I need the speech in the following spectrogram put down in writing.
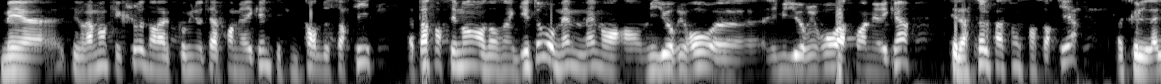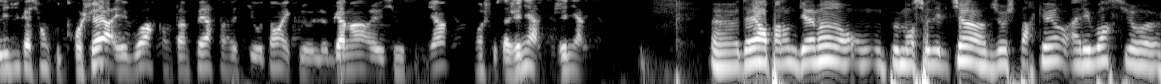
mais euh, c'est vraiment quelque chose dans la communauté afro-américaine qui est une porte de sortie. Euh, pas forcément dans un ghetto, même même en, en milieu ruraux, euh, les milieux ruraux afro-américains, c'est la seule façon de s'en sortir parce que l'éducation coûte trop cher et voir quand un père s'investit autant et que le, le, gamin réussit aussi bien, moi je trouve ça génial, génial. Euh, D'ailleurs, en parlant de gamin, on, peut mentionner le tien, hein, Josh Parker. Allez voir sur euh,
